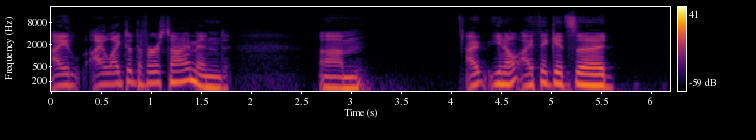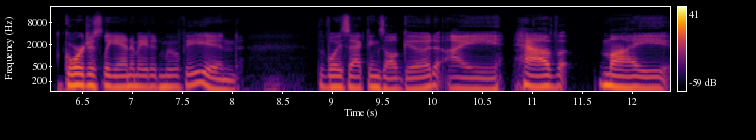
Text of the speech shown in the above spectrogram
I I liked it the first time, and um, I you know I think it's a gorgeously animated movie, and the voice acting's all good. I have my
